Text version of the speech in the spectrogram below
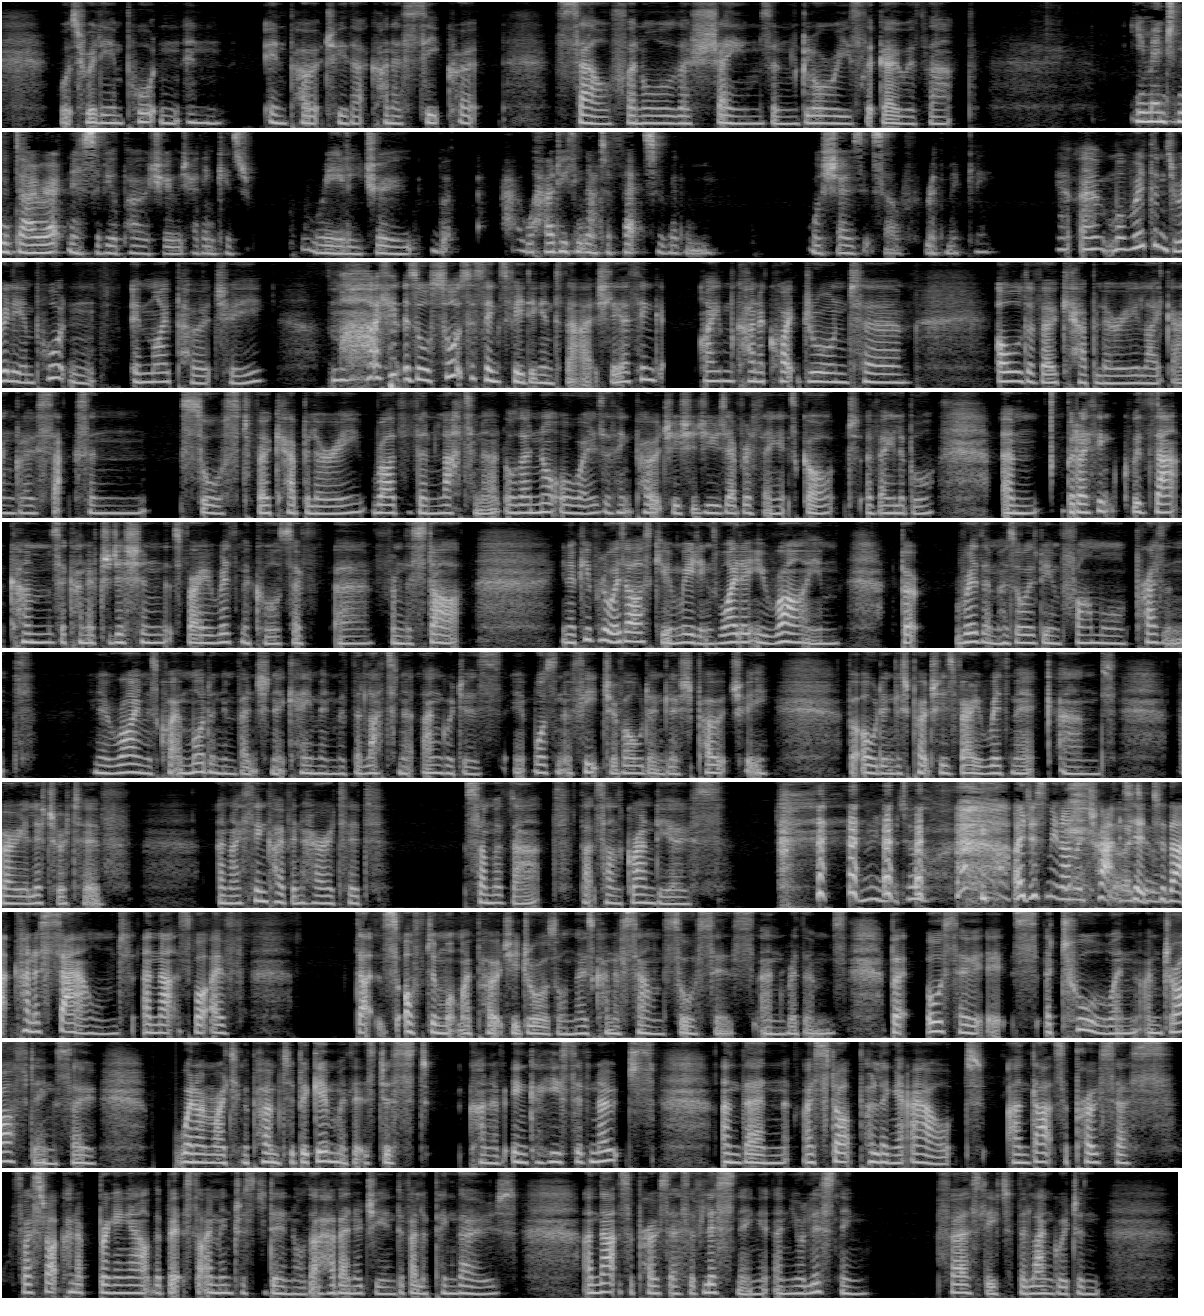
what's really important in in poetry that kind of secret self and all the shames and glories that go with that you mentioned the directness of your poetry which i think is really true but how, how do you think that affects a rhythm or shows itself rhythmically? Yeah, um, well, rhythm's really important in my poetry. I think there's all sorts of things feeding into that, actually. I think I'm kind of quite drawn to older vocabulary like Anglo Saxon sourced vocabulary rather than Latinate, although not always. I think poetry should use everything it's got available. Um, but I think with that comes a kind of tradition that's very rhythmical. So uh, from the start, you know, people always ask you in readings, why don't you rhyme? But rhythm has always been far more present. You know, rhyme is quite a modern invention. It came in with the Latinate languages. It wasn't a feature of Old English poetry, but Old English poetry is very rhythmic and very alliterative. And I think I've inherited some of that. That sounds grandiose. no, not at all. I just mean I'm attracted to that kind of sound, and that's what I've. That's often what my poetry draws on those kind of sound sources and rhythms. But also, it's a tool when I'm drafting. So, when I'm writing a poem to begin with, it's just kind of incohesive notes. And then I start pulling it out, and that's a process so I start kind of bringing out the bits that I'm interested in or that have energy and developing those. And that's a process of listening. And you're listening firstly to the language and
